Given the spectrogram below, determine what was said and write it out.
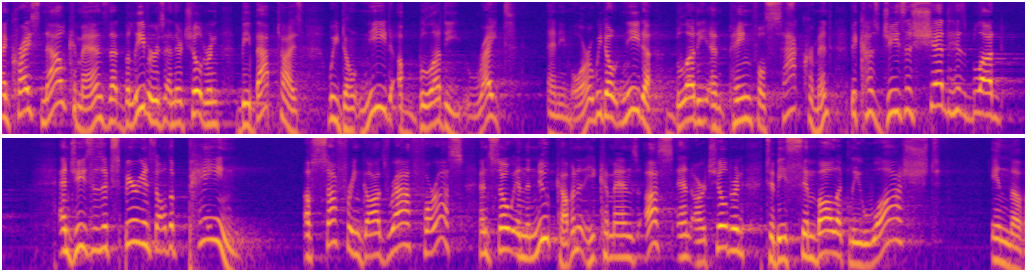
And Christ now commands that believers and their children be baptized. We don't need a bloody rite anymore. We don't need a bloody and painful sacrament because Jesus shed his blood and Jesus experienced all the pain of suffering God's wrath for us. And so in the new covenant, he commands us and our children to be symbolically washed in the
